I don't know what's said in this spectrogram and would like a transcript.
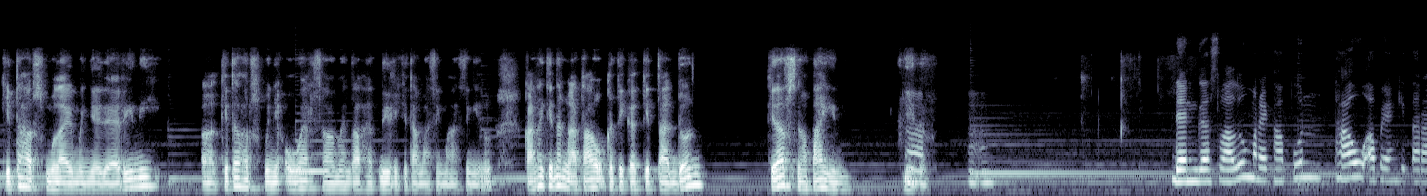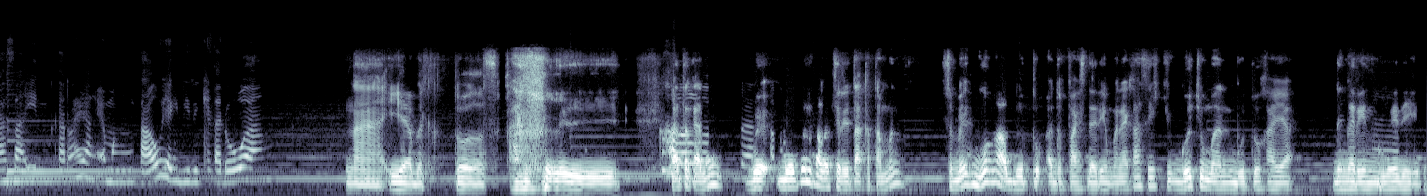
Kita harus mulai menyadari nih eh, kita harus punya aware sama mental health diri kita masing-masing gitu. Karena kita nggak tahu ketika kita down kita harus ngapain gitu. Mm-mm. dan gak selalu mereka pun tahu apa yang kita rasain karena yang emang tahu ya diri kita doang. Nah iya betul sekali. Atau kadang gue gue pun kalau cerita ke temen sebenarnya gue nggak butuh advice dari mereka sih. Gue cuman butuh kayak dengerin gue deh gitu.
